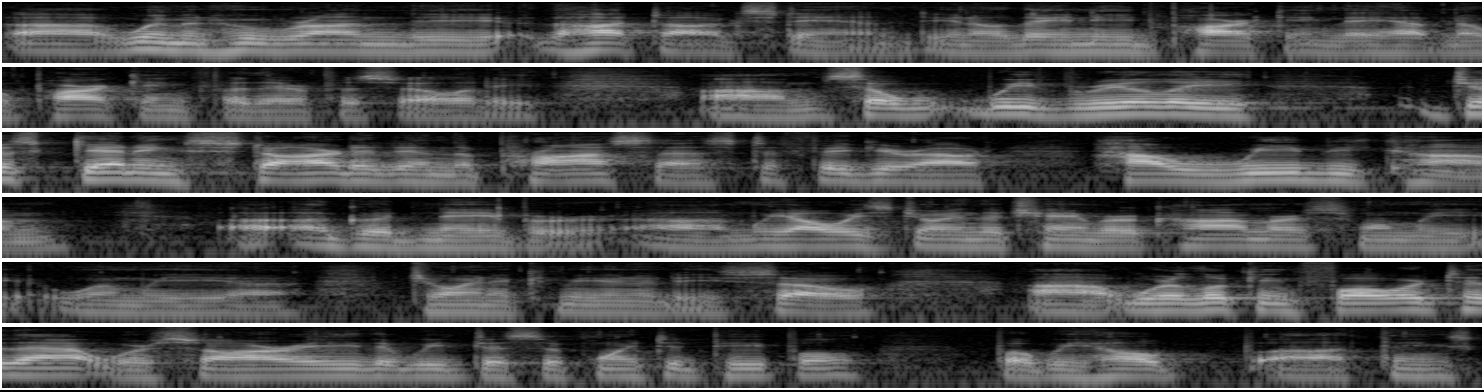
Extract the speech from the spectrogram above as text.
uh, women who run the, the hot dog stand. You know, they need parking. They have no parking for their facility. Um, so we've really just getting started in the process to figure out how we become a, a good neighbor. Um, we always join the Chamber of Commerce when we, when we uh, join a community. So uh, we're looking forward to that. We're sorry that we've disappointed people, but we hope uh, things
